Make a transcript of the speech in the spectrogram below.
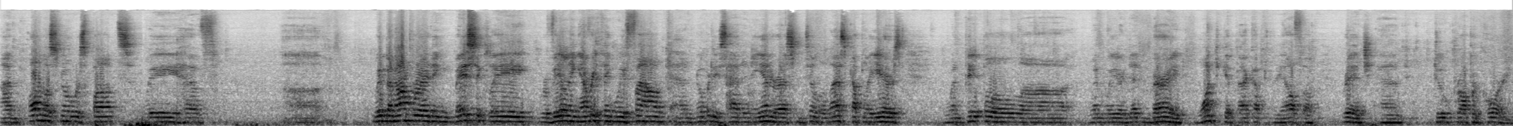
and almost no response. We have we've been operating basically revealing everything we found and nobody's had any interest until the last couple of years when people uh, when we are dead and buried, want to get back up to the Alpha Ridge and do proper coring.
